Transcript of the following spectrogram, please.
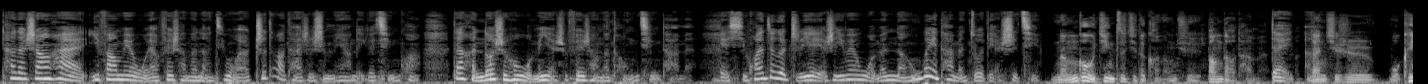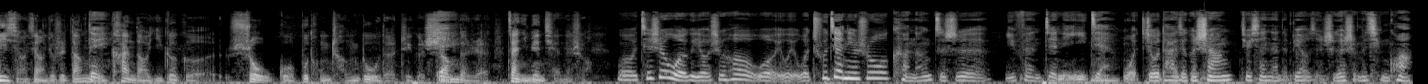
他的伤害，一方面我要非常的冷静，我要知道他是什么样的一个情况。但很多时候，我们也是非常的同情他们，也喜欢这个职业，也是因为我们能为他们做点事情，能够尽自己的可能去帮到他们。对，但其实我可以想象。就是当你看到一个个受过不同程度的这个伤的人在你面前的时候，我其实我有时候我我我出鉴定书可能只是一份鉴定意见，我就他这个伤就现在的标准是个什么情况，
